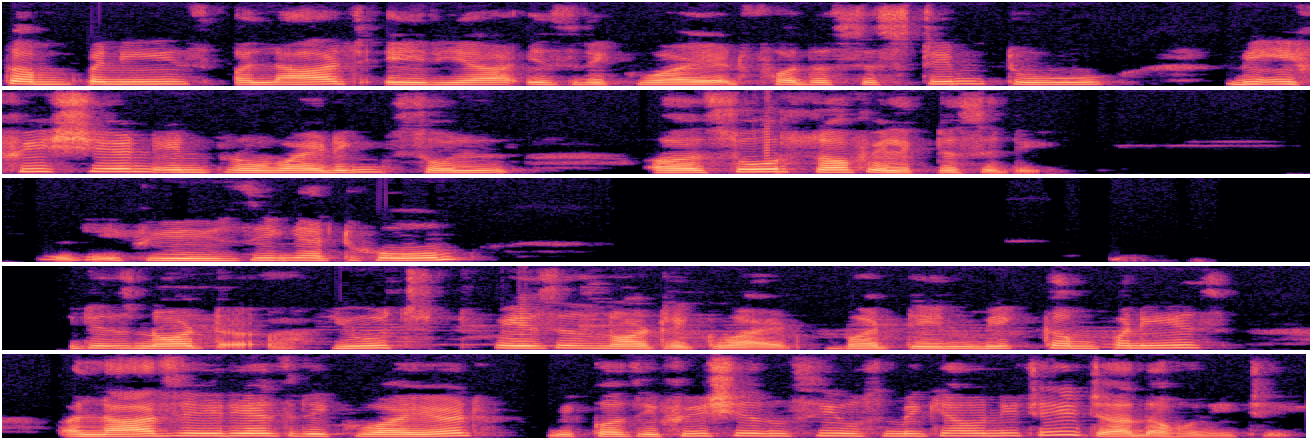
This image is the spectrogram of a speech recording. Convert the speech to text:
companies a large area is required for the system to be efficient in providing sol a source of electricity. If you are using at home it is not uh, huge space is not required but in big companies a large area is required because efficiency उसमें क्या होनी चाहिए ज़्यादा होनी चाहिए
